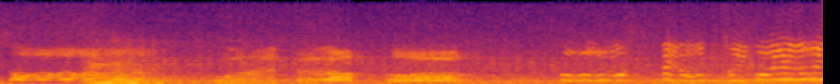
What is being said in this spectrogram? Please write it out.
viso purtroppo sono speranza in voi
